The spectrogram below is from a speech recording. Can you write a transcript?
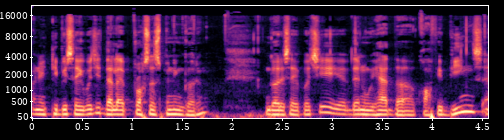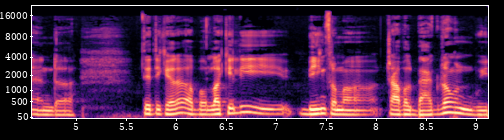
अनि टिपिसकेपछि त्यसलाई प्रोसेस पनि गऱ्यौँ। गरिसकेपछि then we had the coffee beans and त्यतिखेर अब luckily being from a travel background we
